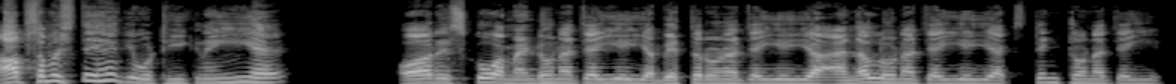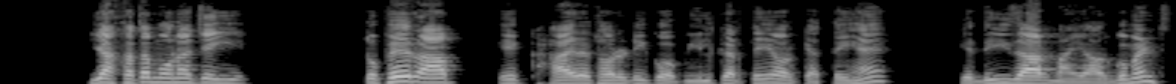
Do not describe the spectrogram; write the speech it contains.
आप समझते हैं कि वो ठीक नहीं है और इसको अमेंड होना चाहिए या बेहतर होना चाहिए या एनल होना चाहिए या एक्सटिंक्ट होना चाहिए या ख़त्म होना चाहिए। तो फिर आप एक हायर अथॉरिटी को अपील करते हैं और कहते हैं कि दीज आर माई आर्गूमेंट्स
